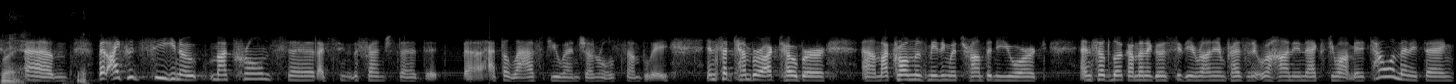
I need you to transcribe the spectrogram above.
Right. Um, but I could see, you know, Macron said, I've seen the French said that uh, at the last UN General Assembly in September, October, uh, Macron was meeting with Trump in New York and said, Look, I'm going to go see the Iranian President Rouhani next. Do you want me to tell him anything?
